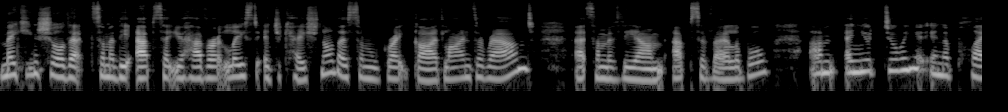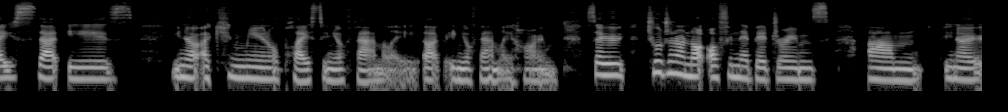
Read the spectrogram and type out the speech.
making sure that some of the apps that you have are at least educational. There's some great guidelines around at some of the um, apps available. Um, and you're doing it in a place that is you know, a communal place in your family, like in your family home. So children are not off in their bedrooms, um, you know,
